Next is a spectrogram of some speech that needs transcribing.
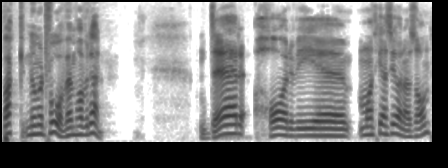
Back nummer två, vem har vi där? Där har vi eh, Mattias Göransson.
